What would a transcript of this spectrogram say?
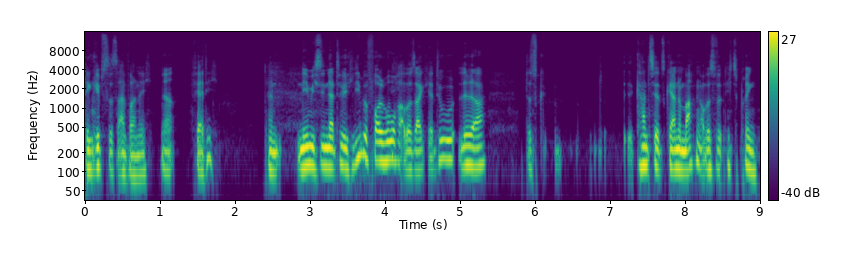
dann gibst du es einfach nicht. Ja. Fertig. Dann nehme ich sie natürlich liebevoll hoch, aber sag ja du, Lilla, das kannst du jetzt gerne machen, aber es wird nichts bringen.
